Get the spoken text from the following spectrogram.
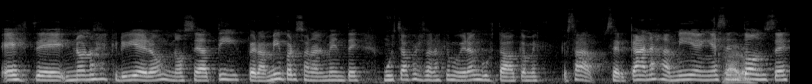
este, no nos escribieron, no sé a ti, pero a mí personalmente muchas personas que me hubieran gustado que me, o sea, cercanas a mí en ese Claro. entonces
